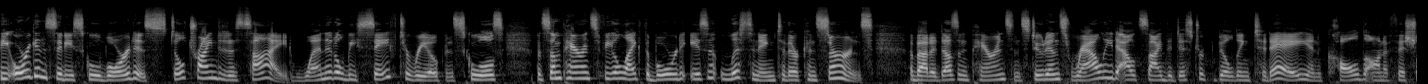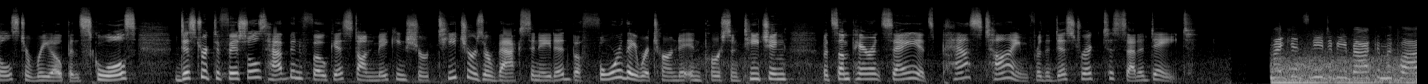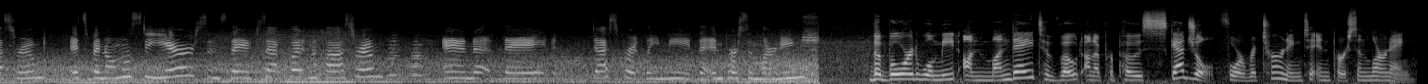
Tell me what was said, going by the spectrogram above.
The Oregon City School Board is still trying to decide when it'll be safe to reopen schools, but some parents feel like the board isn't listening to their concerns. About a dozen parents and students rallied outside the district building today and called on officials to reopen schools. District officials have been focused on making sure teachers are vaccinated before they return to in-person teaching, but some parents say it's past time for the district to set a date. Kids need to be back in the classroom. It's been almost a year since they've set foot in the classroom, and they desperately need the in person learning. The board will meet on Monday to vote on a proposed schedule for returning to in person learning.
